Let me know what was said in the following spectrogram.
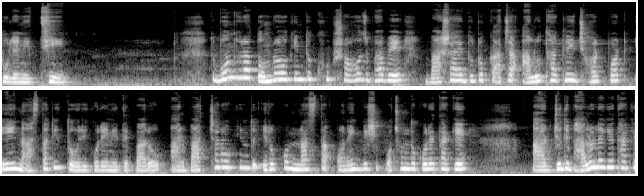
তুলে নিচ্ছি। তো বন্ধুরা, তোমরাও কিন্তু খুব সহজভাবে বাসায় দুটো কাঁচা আলু থাকলেই ঝটপট এই নাস্তাটি তৈরি করে নিতে পারো। আর বাচ্চারাও কিন্তু এরকম নাস্তা অনেক বেশি পছন্দ করে থাকে। আর যদি ভালো লেগে থাকে,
